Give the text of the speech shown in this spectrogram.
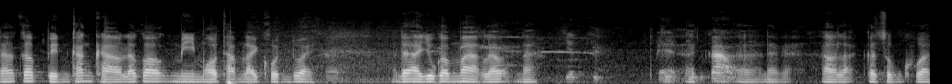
นะก็เป็นครั้งคราวแล้วก็มีหมอทำหลายคนด้วยครับ ได้อายุก็มากแล้วนะเจ็ดสิบแปดสิบเก้าออนั่นแหละเอาละก็สมควร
